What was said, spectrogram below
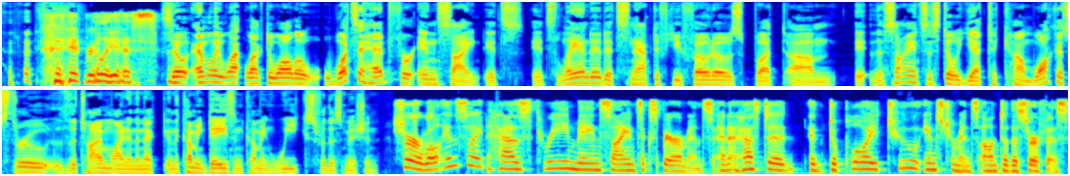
it really is. So, Emily Lakdawalla, what's ahead for Insight? It's it's landed. It's snapped a few photos, but um, it, the science is still yet to come. Walk us through the timeline in the next in the coming days and coming weeks for this mission. Sure. Well, InSight has three main science experiments, and it has to uh, deploy two instruments onto the surface.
